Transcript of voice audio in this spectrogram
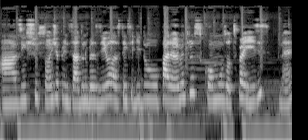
as instituições de aprendizado no Brasil elas têm seguido parâmetros como os outros países, né,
